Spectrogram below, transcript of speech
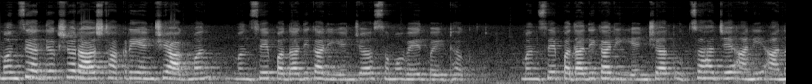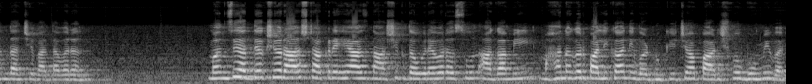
मनसे अध्यक्ष राज ठाकरे यांचे आगमन मनसे पदाधिकारी यांच्या समवेत बैठक मनसे पदाधिकारी यांच्यात उत्साहाचे आणि आनंदाचे वातावरण. मनसे अध्यक्ष राज ठाकरे हे आज नाशिक दौऱ्यावर असून आगामी महानगरपालिका निवडणुकीच्या पार्श्वभूमीवर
